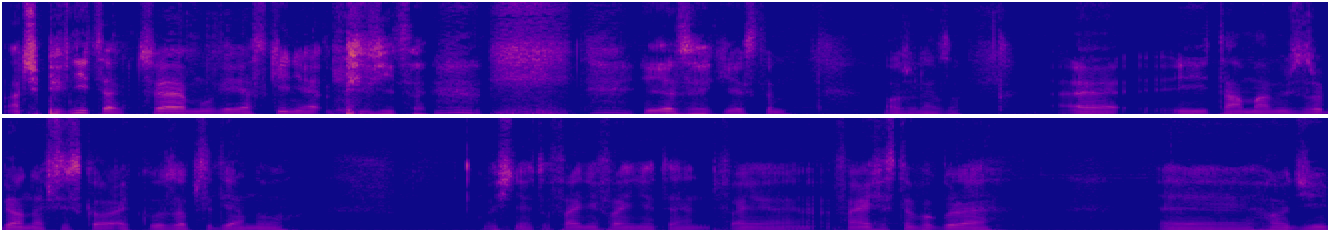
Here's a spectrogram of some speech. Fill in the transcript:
znaczy piwnicę, co ja mówię, jaskinie, piwnicę. Jezu, jaki jestem... O, żelazo. E, I tam mam już zrobione wszystko, eku z obsydianu. Właśnie to fajnie, fajnie ten, fajnie, fajnie się z tym w ogóle e, chodzi,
